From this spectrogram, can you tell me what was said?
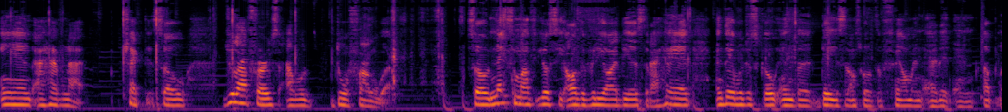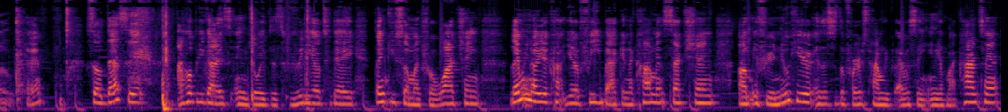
and I have not checked it. So July 1st, I will do a follow-up. So next month, you'll see all the video ideas that I had, and they will just go in the days that I'm supposed to film and edit and upload, okay? So that's it. I hope you guys enjoyed this video today. Thank you so much for watching. Let me know your, your feedback in the comment section. Um, if you're new here and this is the first time you've ever seen any of my content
